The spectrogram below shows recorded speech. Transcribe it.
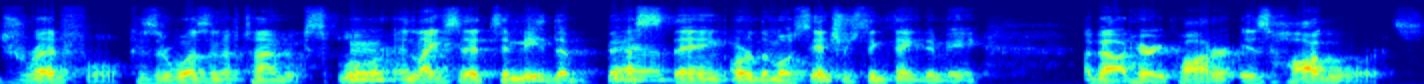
dreadful because there wasn't enough time to explore. Mm. And like I said, to me, the best No. thing or the most interesting thing to me about Harry Potter is Hogwarts,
